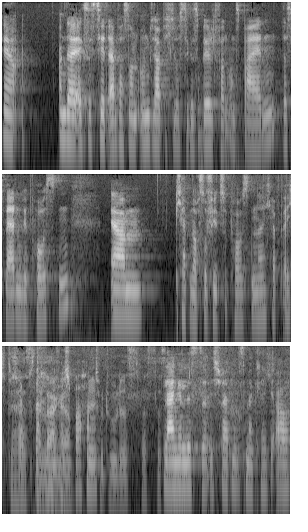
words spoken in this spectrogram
Ja. Und da existiert einfach so ein unglaublich lustiges Bild von uns beiden. Das werden wir posten. Ähm, ich habe noch so viel zu posten. Ne? Ich habe echt ich hab Sachen versprochen. To-Do-List, was das Lange. Liste. Ich schreibe mir das mal gleich auf.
